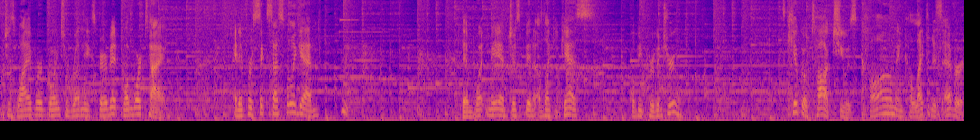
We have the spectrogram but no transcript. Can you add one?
Which is why we're going to run the experiment one more time. And if we're successful again, then what may have just been a lucky guess will be proven true. As Kyoko talked, she was calm and collected as ever.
